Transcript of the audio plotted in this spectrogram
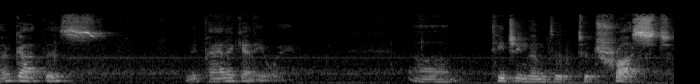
I've got this. They panic anyway. Uh, teaching them to, to trust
